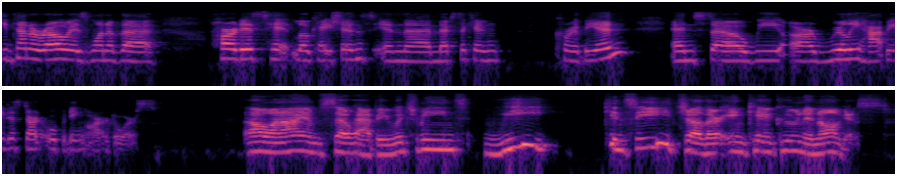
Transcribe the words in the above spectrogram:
Quintana Roo is one of the hardest hit locations in the Mexican Caribbean. And so we are really happy to start opening our doors. Oh, and I am so happy, which means we can see each other in Cancun in August.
